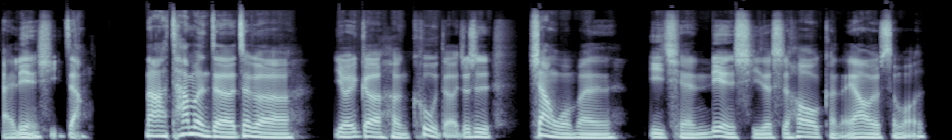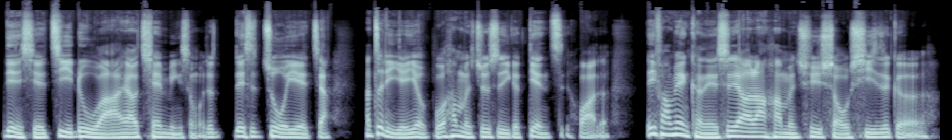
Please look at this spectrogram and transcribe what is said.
来练习这样。那他们的这个有一个很酷的，就是像我们以前练习的时候，可能要有什么练习记录啊，要签名什么，就类似作业这样。那这里也有，不过他们就是一个电子化的。一方面可能也是要让他们去熟悉这个，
